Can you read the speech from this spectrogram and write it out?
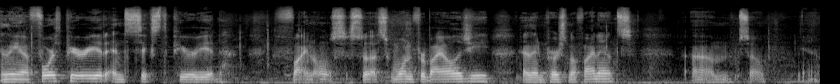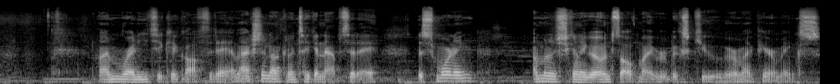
And then we have fourth period and sixth period finals. So that's one for biology and then personal finance. Um, so, yeah. I'm ready to kick off the day. I'm actually not going to take a nap today. This morning, I'm gonna, just going to go and solve my Rubik's Cube or my Pyraminx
